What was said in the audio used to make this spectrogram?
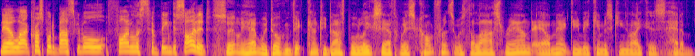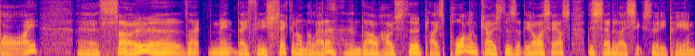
Now, uh, cross border basketball finalists have been decided. Certainly have. We're talking Vic Country Basketball League Southwest Conference. It was the last round. Our Mount Gambier Chemist King Lakers had a bye. Uh, so uh, that meant they finished second on the ladder, and they'll host third place Portland Coasters at the Ice House this Saturday, 6:30 p.m.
